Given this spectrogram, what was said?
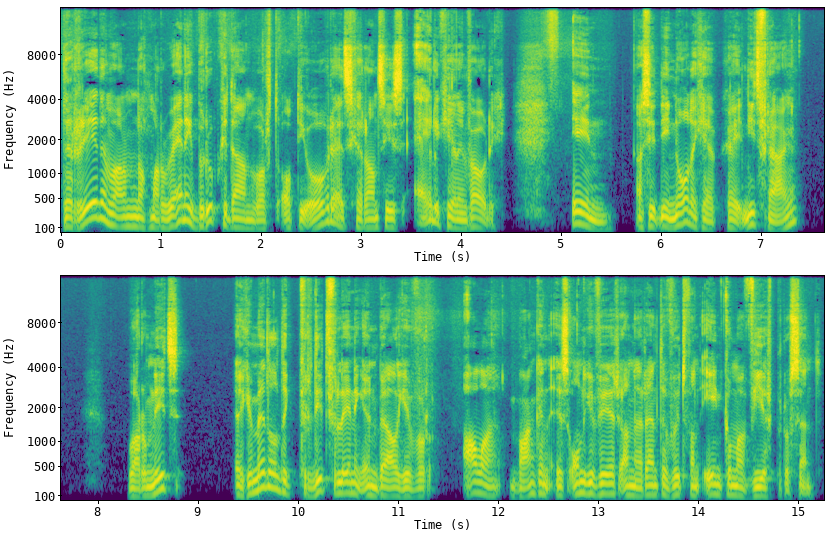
De reden waarom nog maar weinig beroep gedaan wordt op die overheidsgarantie is eigenlijk heel eenvoudig. Eén, als je het niet nodig hebt, ga je het niet vragen. Waarom niet? Een gemiddelde kredietverlening in België voor alle banken is ongeveer aan een rentevoet van 1,4 procent.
